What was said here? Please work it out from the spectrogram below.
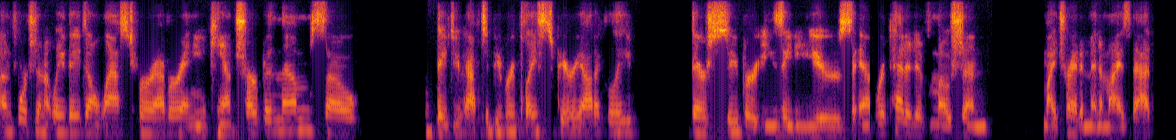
Unfortunately, they don't last forever and you can't sharpen them. So they do have to be replaced periodically. They're super easy to use and repetitive motion. I try to minimize that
